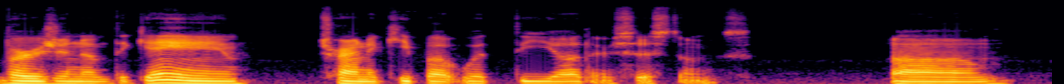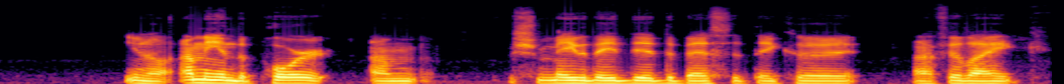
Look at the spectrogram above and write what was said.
version of the game trying to keep up with the other systems. Um, you know, I mean, the port. I'm maybe they did the best that they could. I feel like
